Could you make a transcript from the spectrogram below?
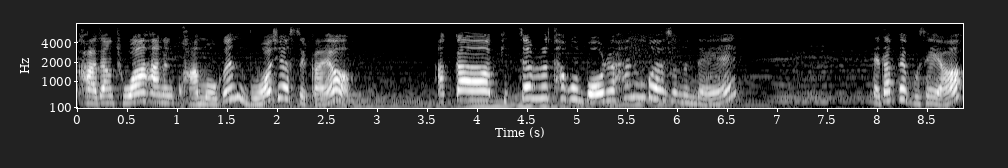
가장 좋아하는 과목은 무엇이었을까요? 아까 빗자루를 타고 뭐를 하는 거였었는데. 대답해 보세요.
